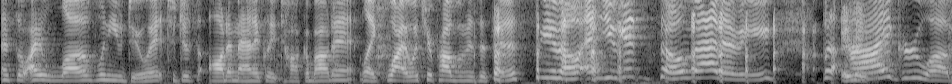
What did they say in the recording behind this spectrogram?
And so I love when you do it to just automatically talk about it. Like, why? What's your problem? Is it this? You know? And you get so mad at me. But I grew up,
